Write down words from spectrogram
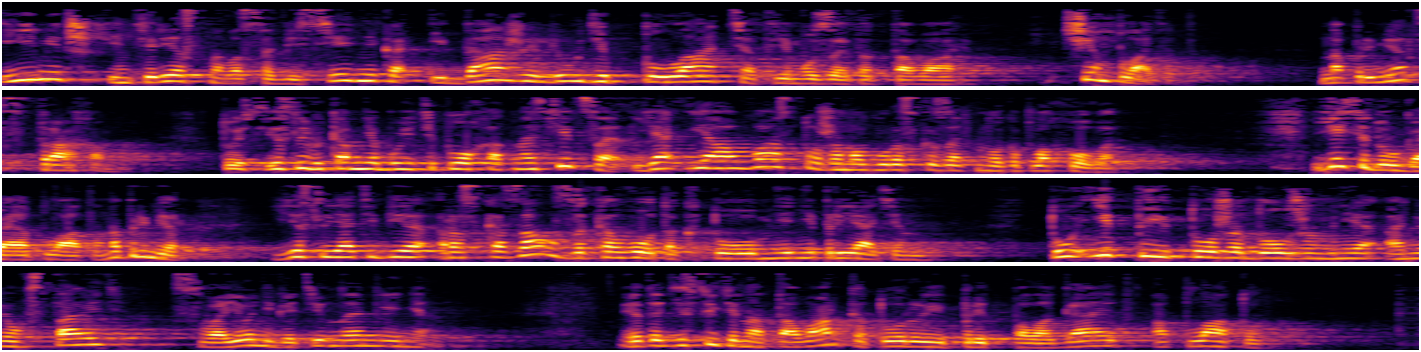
имидж интересного собеседника, и даже люди платят ему за этот товар. Чем платят? Например, страхом. То есть, если вы ко мне будете плохо относиться, я и о вас тоже могу рассказать много плохого. Есть и другая плата. Например, если я тебе рассказал за кого-то, кто мне неприятен, то и ты тоже должен мне о нем вставить свое негативное мнение. Это действительно товар, который предполагает оплату.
